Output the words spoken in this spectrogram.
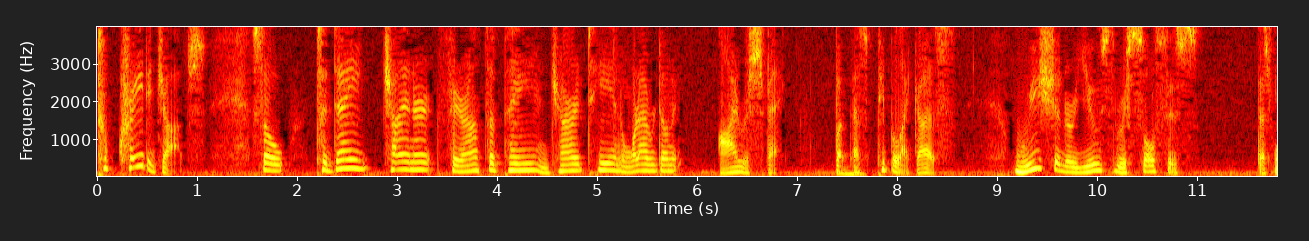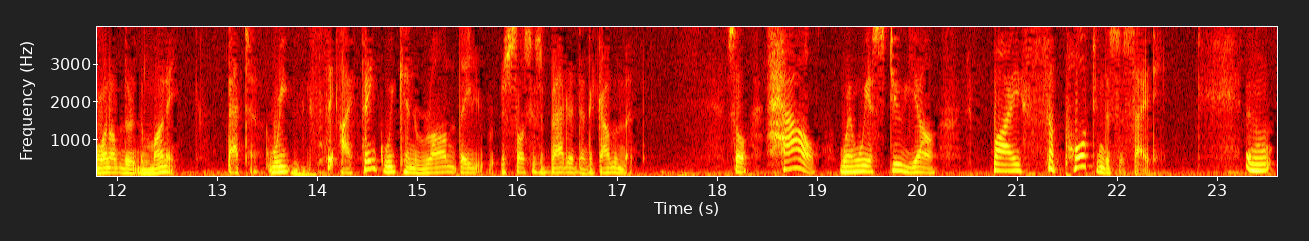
to create jobs. So today, China philanthropy and charity and whatever done, I respect. But as people like us, we should use the resources. That's one of the, the money better. We, mm-hmm. th- I think we can run the resources better than the government. So how, when we are still young, by supporting the society? And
